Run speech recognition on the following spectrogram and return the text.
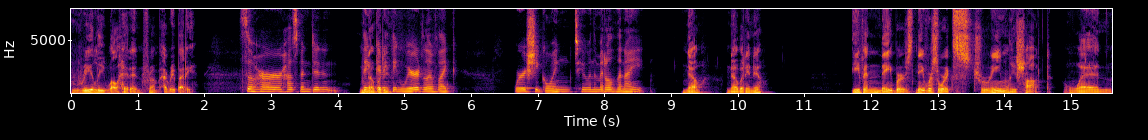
really well hidden from everybody. so her husband didn't think Nobody, anything weird of like where is she going to in the middle of the night? no, nobody knew. Even neighbors, neighbors were extremely shocked when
